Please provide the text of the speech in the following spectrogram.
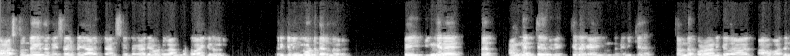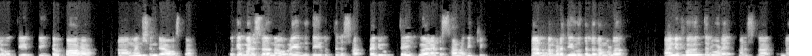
പാസ്റ്ററിന്റെ പൈസ കിട്ടാൻ യാതൊരു ചാൻസ് ഇല്ല. കാര്യം അവിടെ അങ്ങോട്ട് വാങ്ങിക്കുന്നവർ ഒരിക്കലും ഇങ്ങോട്ട് തരുന്നവർ അപ്പൊ ഇങ്ങനെ അങ്ങനത്തെ ഒരു വ്യക്തിയുടെ കയ്യിൽ നിന്നും എനിക്ക് തന്നപ്പോഴാണ് എനിക്കത് ആ ആ വചനമൊക്കെ തീക്കൽപ്പാറ ആ മനുഷ്യന്റെ അവസ്ഥ. ഒക്കെ മനസ്സിലാകുന്നത് അവരുടെ നിന്ന് ദൈവത്തിന് തയ്ക്കുവാനായിട്ട് സാധിക്കും. അതാണ് നമ്മുടെ ജീവിതത്തിൽ നമ്മൾ അനുഭവത്തിലൂടെ മനസ്സിലാക്കുന്ന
